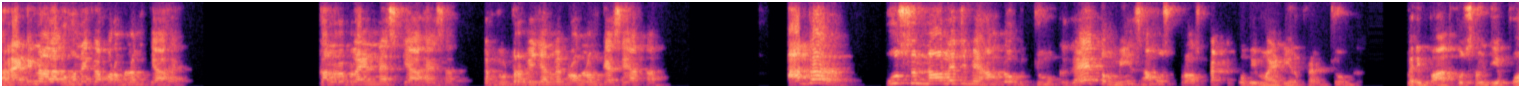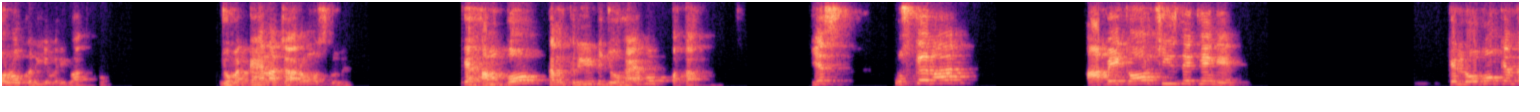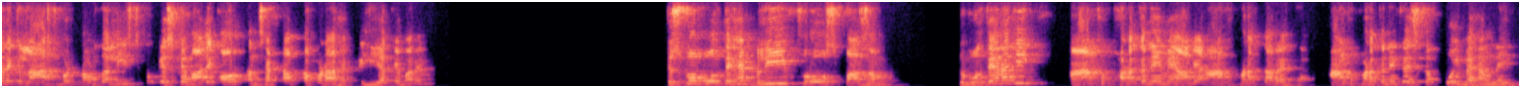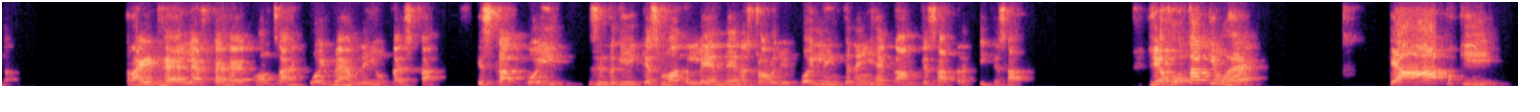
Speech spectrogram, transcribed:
retina अलग होने का प्रॉब्लम क्या है? कलर ब्लाइंडनेस क्या है सर कंप्यूटर विजन में प्रॉब्लम कैसे आता? है अगर उस नॉलेज में हम लोग चूक गए तो मीन्स हम उस प्रोस्पेक्ट को भी माय डियर फ्रेंड चूक गए। मेरी बात को समझिए फॉलो करिए मेरी बात को। जो मैं कहना चाह रहा हूँ असल में, कि हमको कंक्रीट जो है, वो पता यस उसके बाद आप एक और चीज़ देखेंगे कि लोगों के अंदर एक last but not the least क्योंकि इसके बाद एक और कंसेप्ट आपका पड़ा है पीलिया के बारे में। इसको बोलते हैं ब्लीफ्रोस्पाजम जो बोलते हैं ना जी, आँख फड़कने में आ गया, आँख फड़कता रहता है। आँख फड़कने का इसका कोई वहम नहीं था। राइट है लेफ़्ट है, कौन सा है, कोई वहम नहीं होता इसका। इसका कोई ज़िंदगी, किस्मत लेन देन एस्ट्रोलॉजी कोई लिंक नहीं है काम के साथ, तरक्की के साथ। ये होता क्यों है? कि आपकी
